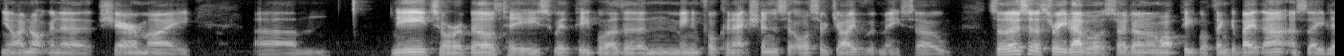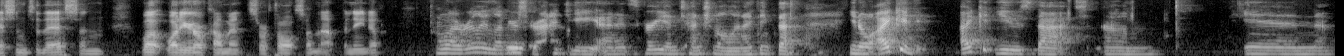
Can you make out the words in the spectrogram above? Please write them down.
you know i'm not going to share my um, needs or abilities with people other than meaningful connections that also jive with me. So so those are the three levels. So i don't know what people think about that as they listen to this and what what are your comments or thoughts on that benita? Well i really love your strategy and it's very intentional and i think that you know i could i could use that um, in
